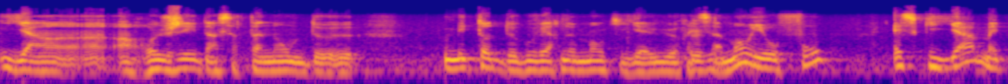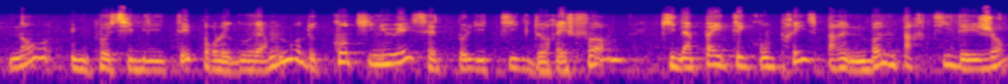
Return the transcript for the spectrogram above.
il y a un, rejet d'un certain nombre de méthodes de gouvernement qu'il y a eu récemment, mhm. et au fond, est-ce qu'il y a maintenant une possibilité pour le gouvernement de continuer cette politique de réforme qui n'a pas été comprise par une bonne partie des gens?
